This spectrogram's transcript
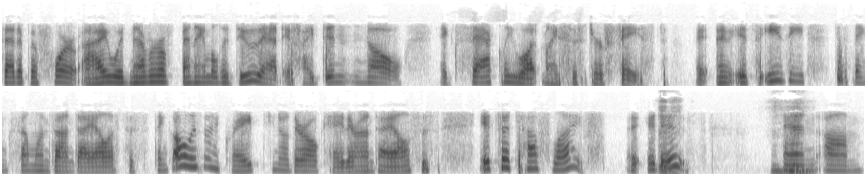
said it before, I would never have been able to do that if I didn't know exactly what my sister faced. It's easy to think someone's on dialysis, think, oh, isn't it great? You know, they're okay, they're on dialysis. It's a tough life. It, it mm-hmm. Mm-hmm. And um,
